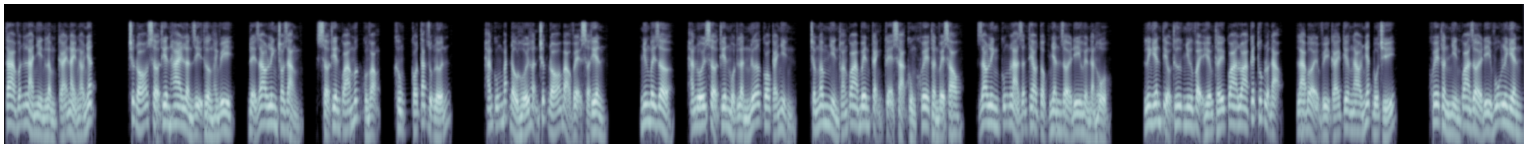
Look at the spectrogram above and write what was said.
ta vẫn là nhìn lầm cái này ngao nhất. Trước đó sở thiên hai lần dị thường hành vi, để giao linh cho rằng, sở thiên quá mức cuồng vọng, không có tác dụng lớn. Hắn cũng bắt đầu hối hận trước đó bảo vệ sở thiên. Nhưng bây giờ, hắn đối sở thiên một lần nữa có cái nhìn, trầm ngâm nhìn thoáng qua bên cạnh kệ xạ cùng khuê thần về sau, giao linh cũng là dẫn theo tộc nhân rời đi huyền đàn hồ. Linh yên tiểu thư như vậy hiếm thấy qua loa kết thúc luận đạo, là bởi vì cái kia ngao nhất bố trí. Khuê thần nhìn qua rời đi vũ linh yên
